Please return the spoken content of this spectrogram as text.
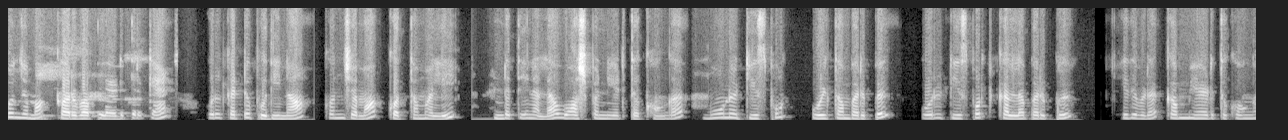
கொஞ்சமாக கருவேப்பிலை எடுத்திருக்கேன். ஒரு கட்டு புதினா கொஞ்சமாக கொத்தமல்லி ரெண்டத்தையும் நல்லா வாஷ் பண்ணி எடுத்துக்கோங்க. மூணு டீஸ்பூன் உளுத்தம்பருப்பு ஒரு டீஸ்பூன் கடலப்பருப்பு. இதை விட கம்மியாக எடுத்துக்கோங்க.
